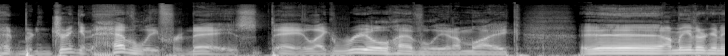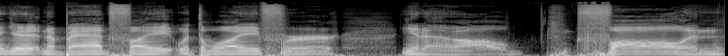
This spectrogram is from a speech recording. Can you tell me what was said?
had been drinking heavily for days, day like real heavily, and I'm like, eh, I'm either gonna get in a bad fight with the wife or you know, I'll fall and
